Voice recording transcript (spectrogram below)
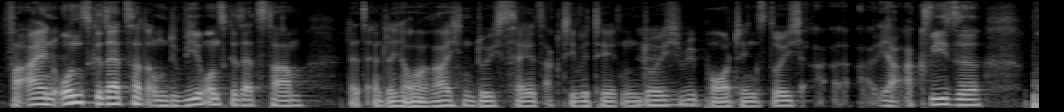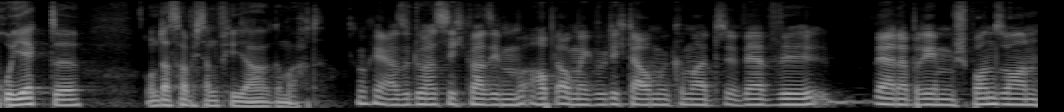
Verein uns gesetzt hat und die wir uns gesetzt haben, letztendlich auch erreichen durch Sales-Aktivitäten, mhm. durch Reportings, durch ja, Akquise, Projekte. Und das habe ich dann vier Jahre gemacht. Okay, also du hast dich quasi im Hauptaugenmerk wirklich darum gekümmert, wer will Werder Bremen sponsoren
